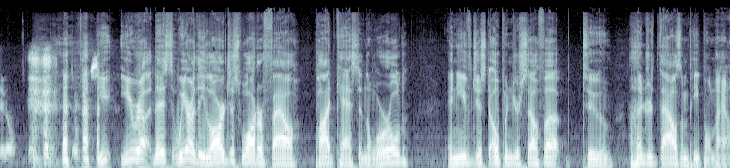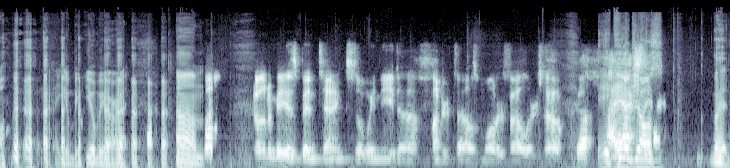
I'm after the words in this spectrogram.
You know, you you re- this we are the largest waterfowl podcast in the world, and you've just opened yourself up to hundred thousand people now. you'll be you'll be all right. Um, well, economy has been tanked, so we need a hundred thousand waterfowlers out. Well, I actually, go ahead.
